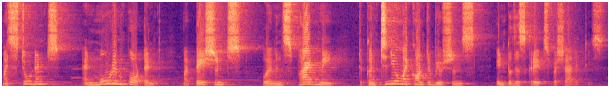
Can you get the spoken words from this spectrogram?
my students, and more important, my patients who have inspired me to continue my contributions into this great specialities.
